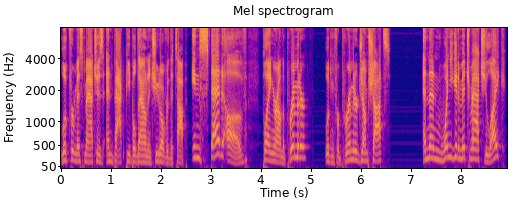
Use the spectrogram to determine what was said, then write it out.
look for mismatches, and back people down and shoot over the top instead of playing around the perimeter, looking for perimeter jump shots. And then when you get a mismatch you like,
